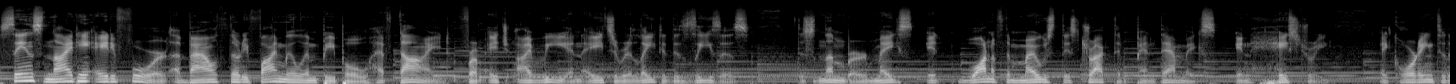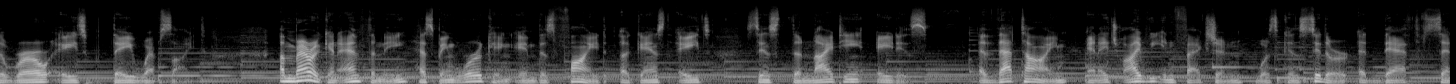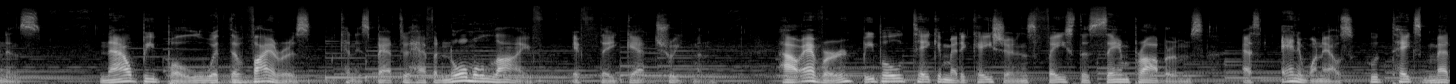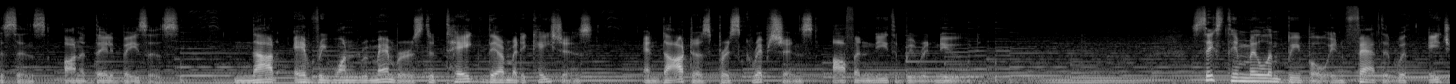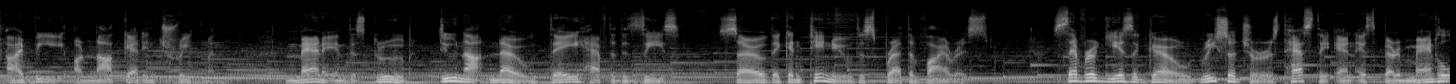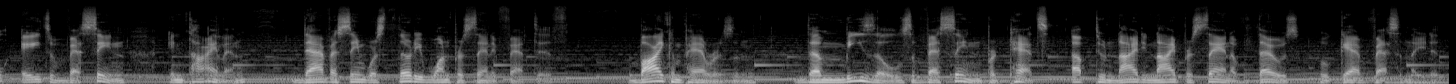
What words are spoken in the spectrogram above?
Since 1984, about 35 million people have died from HIV and AIDS related diseases. This number makes it one of the most destructive pandemics in history, according to the World AIDS Day website. American Anthony has been working in this fight against AIDS since the 1980s. At that time, an HIV infection was considered a death sentence. Now, people with the virus can expect to have a normal life if they get treatment. However, people taking medications face the same problems as anyone else who takes medicines on a daily basis. Not everyone remembers to take their medications, and doctors' prescriptions often need to be renewed. 16 million people infected with HIV are not getting treatment. Many in this group do not know they have the disease, so they continue to spread the virus. Several years ago, researchers tested an experimental AIDS vaccine in Thailand. That vaccine was 31% effective. By comparison, the measles vaccine protects up to 99% of those who get vaccinated.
